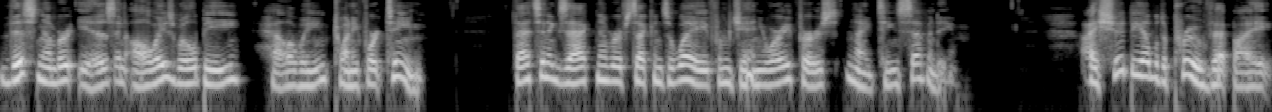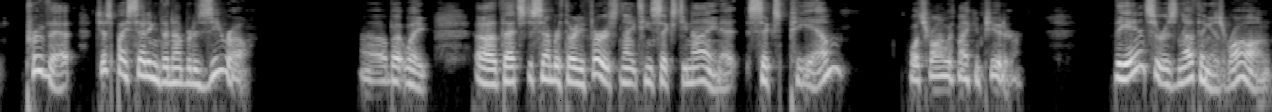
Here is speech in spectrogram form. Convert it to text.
This number is and always will be Halloween 2014. That's an exact number of seconds away from January 1st, 1970. I should be able to prove that by prove that just by setting the number to zero. Uh, but wait, uh, that's December 31st, 1969 at 6 p.m.? What's wrong with my computer? The answer is nothing is wrong.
